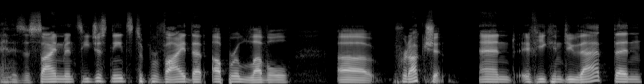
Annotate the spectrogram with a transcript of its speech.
and his assignments. He just needs to provide that upper level uh, production. And if he can do that, then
